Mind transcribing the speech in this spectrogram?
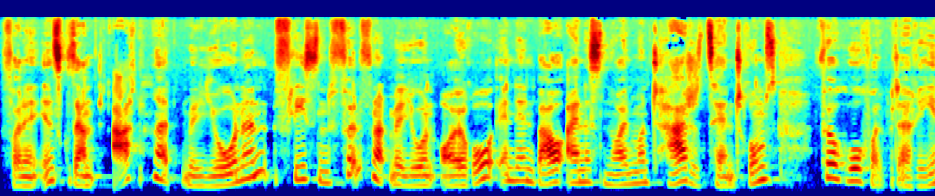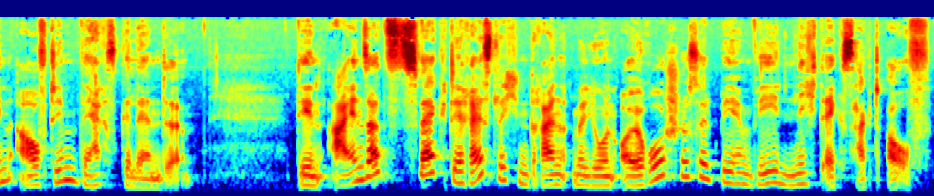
Von den insgesamt 800 Millionen fließen 500 Millionen Euro in den Bau eines neuen Montagezentrums für Hochvoltbatterien auf dem Werksgelände. Den Einsatzzweck der restlichen 300 Millionen Euro schlüsselt BMW nicht exakt auf.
